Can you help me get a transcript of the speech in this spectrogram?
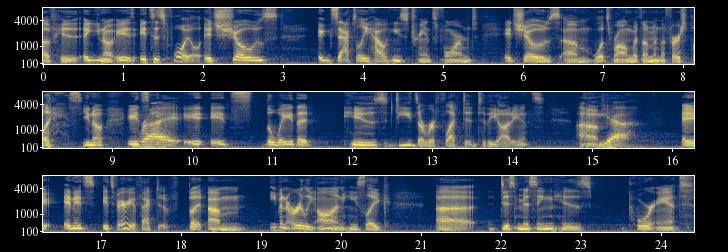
of his, you know, it, it's his foil. It shows exactly how he's transformed. It shows um, what's wrong with him in the first place. You know, it's Right. It, it's the way that his deeds are reflected to the audience. Um, yeah. a, and it's it's very effective. But um, even early on, he's like uh, dismissing his poor aunt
